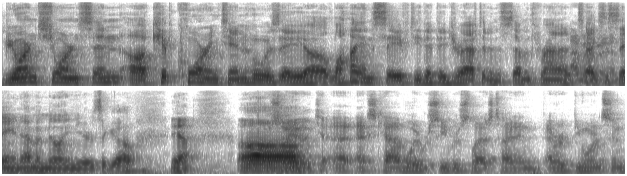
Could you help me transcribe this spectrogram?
Bjorn Sorensen, uh, Kip Corrington, who was a uh, Lions safety that they drafted in the seventh round out of Texas. A&M a million years ago. Yeah, Also, uh, uh, uh, ex-Cowboy receiver slash tight end Eric Bjornson.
